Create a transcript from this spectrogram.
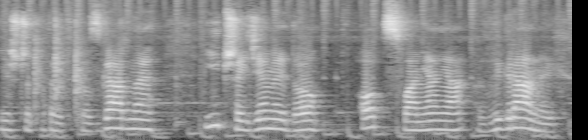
jeszcze tutaj tylko zgarnę i przejdziemy do odsłaniania wygranych.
